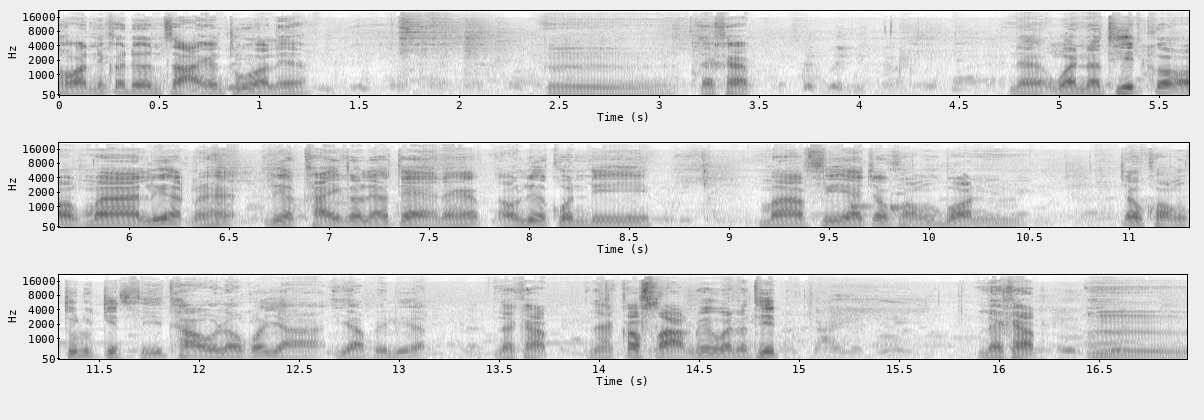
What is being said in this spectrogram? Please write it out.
ธรนี่ก็เดินสายกันทั่วเลยอืมนะครับนะวันอาทิตย์ก็ออกมาเลือกนะฮะเลือกใครก็แล้วแต่นะครับ เอาเลือกคนดีมาเฟียเจ้าของบ่อน เจ้าของธุรกิจสีเทาเราก็อย่าอย่าไปเลือกนะครับนะก็ฝากด้วยวันอาทิตย์ นะครับ อืม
